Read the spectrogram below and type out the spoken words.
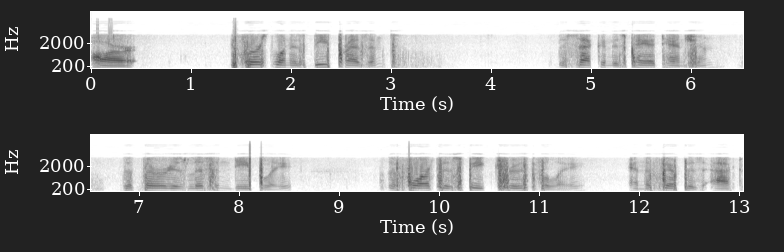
uh, are the first one is be present. The second is pay attention. The third is listen deeply. The fourth is speak truthfully. And the fifth is act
